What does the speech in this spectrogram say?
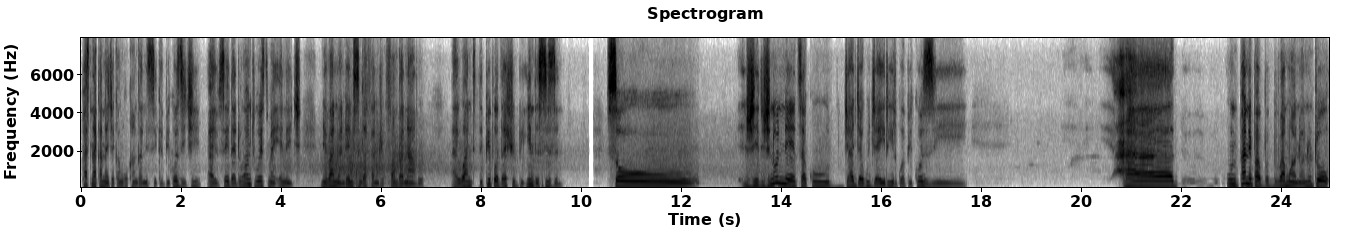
Pasina kana chakangokanganisika because ichi ihave said i don't want to waste my energy nevanhu vande ndisingafaniri kufamba navo. I want the people that should be in the season. So zvinonetsa kujaja kujairirwa because pane vamwe vanhu vanoto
